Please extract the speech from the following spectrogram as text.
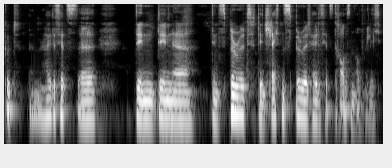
gut. Dann halt es jetzt äh, den, den, äh, den Spirit, den schlechten Spirit hält es jetzt draußen hoffentlich.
